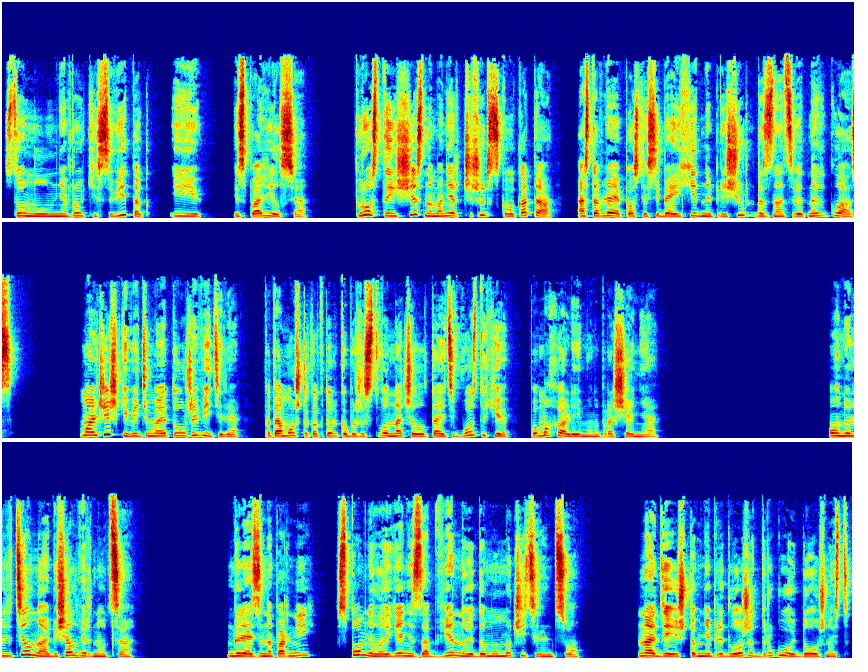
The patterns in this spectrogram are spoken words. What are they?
Сунул мне в руки свиток и... испарился. Просто исчез на манер чеширского кота, оставляя после себя ехидный прищур разноцветных глаз. Мальчишки, видимо, это уже видели, потому что как только божество начало таять в воздухе, помахали ему на прощание. Он улетел, но обещал вернуться. Глядя на парней, Вспомнила я незабвенную домомучительницу. Надеюсь, что мне предложат другую должность.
